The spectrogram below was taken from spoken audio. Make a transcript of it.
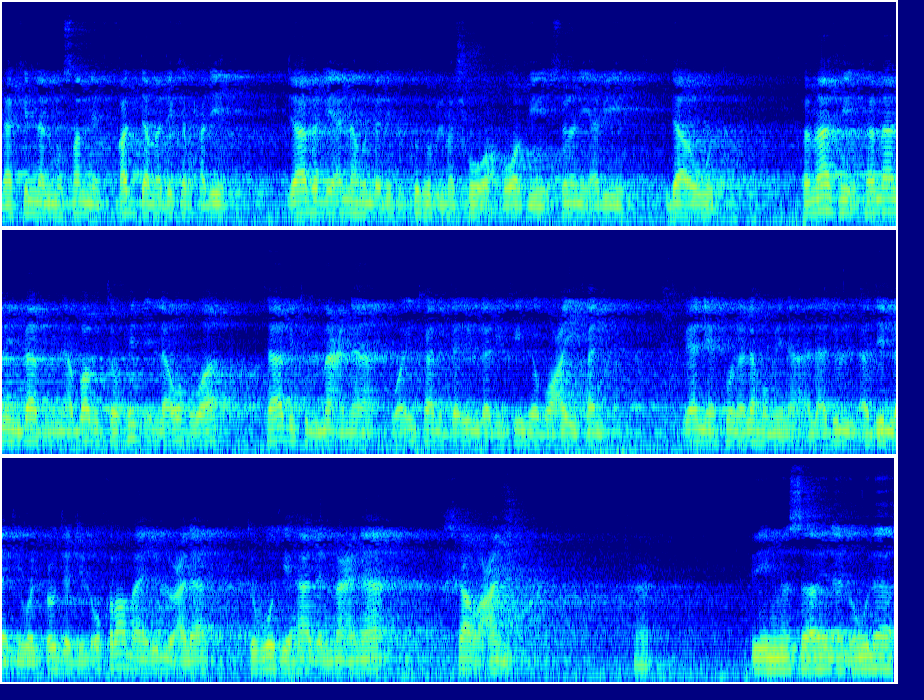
لكن المصنف قدم ذكر حديث جابر لأنه الذي في الكتب المشهورة هو في سنن أبي داود. فما في فما من باب من أبواب التوحيد إلا وهو ثابت المعنى وإن كان الدليل الذي فيه ضعيفا بأن يكون له من الأدلة والحجج الأخرى ما يدل على ثبوت هذا المعنى شرعا. نعم. فيه مسائل الأولى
